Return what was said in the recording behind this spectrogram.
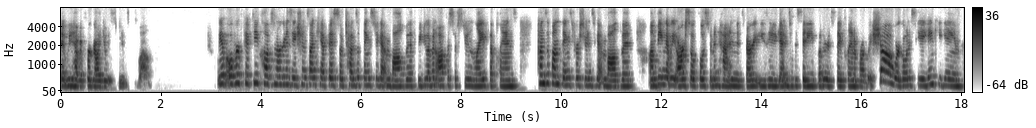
that we have it for graduate students as well. We have over 50 clubs and organizations on campus, so tons of things to get involved with. We do have an Office of Student Life that plans tons of fun things for students to get involved with. Um, being that we are so close to Manhattan, it's very easy to get into the city, whether it's they plan a Broadway show or going to see a Yankee game.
